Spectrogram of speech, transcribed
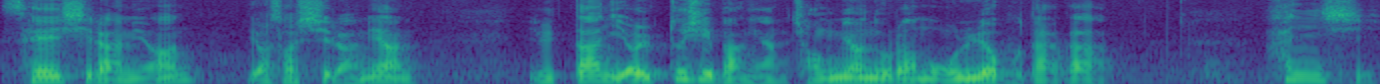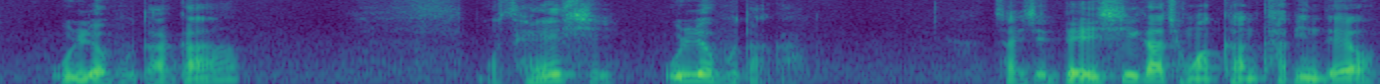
3시라면, 6시라면, 일단 12시 방향 정면으로 한번 올려보다가, 1시 올려보다가, 뭐 3시 올려보다가. 자, 이제 4시가 정확한 탑인데요.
